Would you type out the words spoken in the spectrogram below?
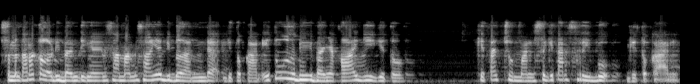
Sementara kalau dibandingin sama misalnya di Belanda gitu kan itu lebih banyak lagi gitu. Kita cuman sekitar seribu gitu kan.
